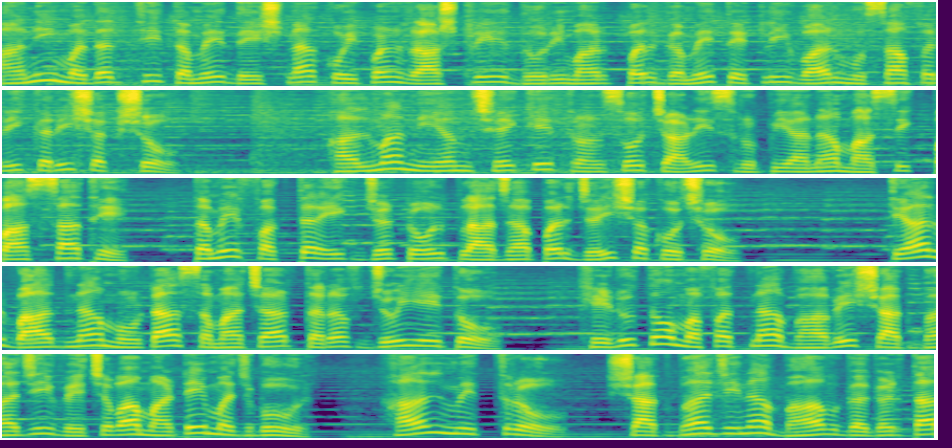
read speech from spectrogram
આની મદદથી તમે દેશના કોઈપણ રાષ્ટ્રીય ધોરીમાર્ગ પર ગમે તેટલી વાર મુસાફરી કરી શકશો. હાલમાં નિયમ છે કે ત્રણસો ચાળીસ રૂપિયાના માસિક પાસ સાથે તમે ફક્ત એક જ ટોલ પ્લાઝા પર જઈ શકો છો. ત્યારબાદના મોટા સમાચાર તરફ જોઈએ તો, ખેડૂતો મફતના ભાવે શાકભાજી વેચવા માટે મજબૂર. હાલ મિત્રો, શાકભાજીના ભાવ ગગડતા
